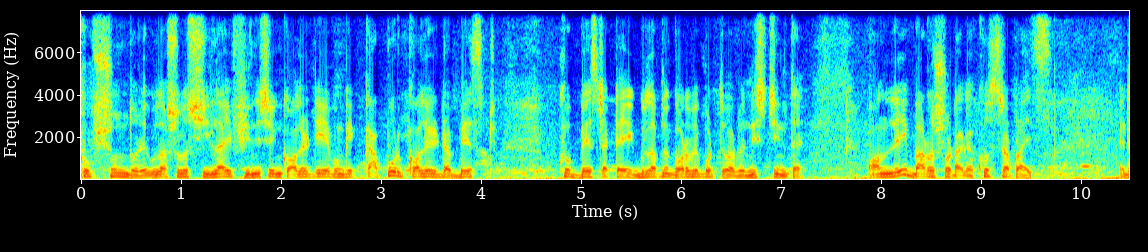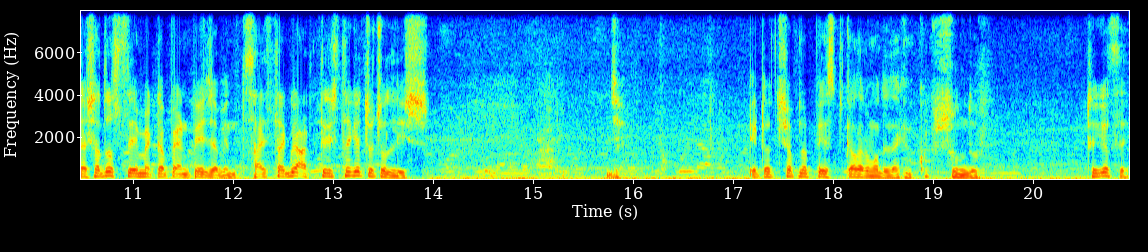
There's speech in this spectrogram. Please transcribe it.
খুব সুন্দর। এগুলো আসলে সিলাই ফিনিশিং কোয়ালিটি এবং কি কাপড় কোয়ালিটিটা বেস্ট খুব বেস্ট একটা। এগুলো আপনি গরমে পড়তে পারবেন নিশ্চিন্তায়। অনলি বারোশো টাকা খুচরা প্রাইস এটার সাথেও সেম একটা প্যান্ট পেয়ে যাবেন। সাইজ থাকবে আটত্রিশ থেকে চৌচল্লিশ। এটা হচ্ছে আপনার পেস্ট কালারের মধ্যে দেখেন, খুব সুন্দর। ঠিক আছে?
